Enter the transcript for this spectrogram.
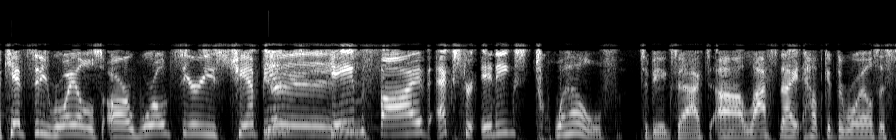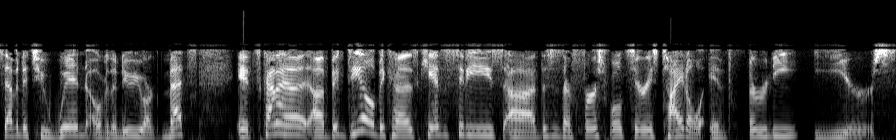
Kansas City Royals are World Series champions. Yay! Game five, extra innings, 12 to be exact. Uh, last night helped give the Royals a 7 to 2 win over the New York Mets. It's kind of a big deal because Kansas City's, uh, this is their first World Series title in 30 years.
